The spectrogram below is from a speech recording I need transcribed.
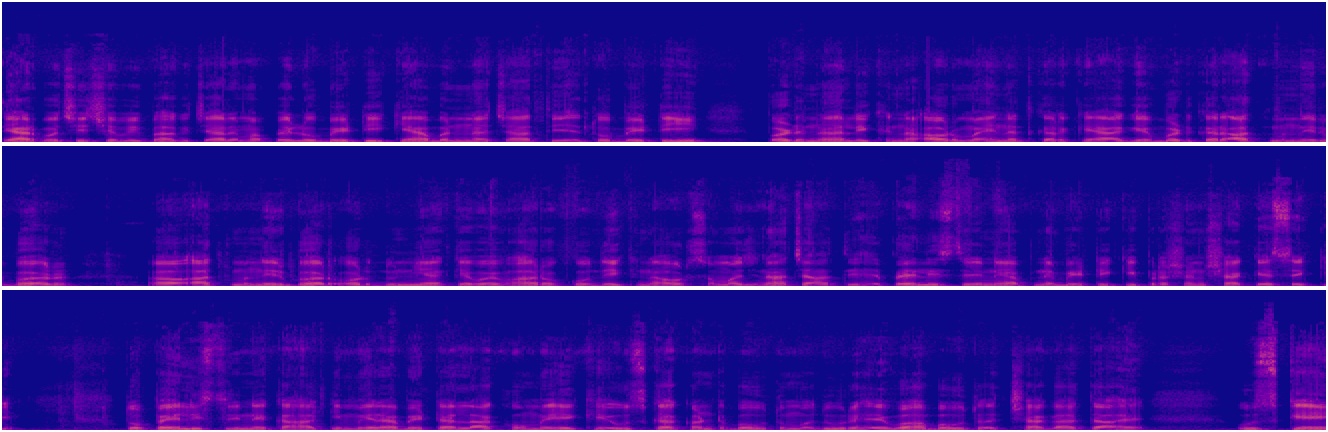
ત્યાર પછી છે વિભાગ ચારમાં પહેલું बेटी क्या बनना चाहती है तो बेटी पढ़ना लिखना और मेहनत करके आगे बढ़कर आत्मनिर्भर आत्मनिर्भर और दुनिया के व्यवहारों को देखना और समझना चाहती है पहली स्त्री ने अपने बेटे की प्रशंसा कैसे की तो पहली स्त्री ने कहा कि मेरा बेटा लाखों में एक है उसका कंठ बहुत मधुर है वह बहुत अच्छा गाता है उसके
